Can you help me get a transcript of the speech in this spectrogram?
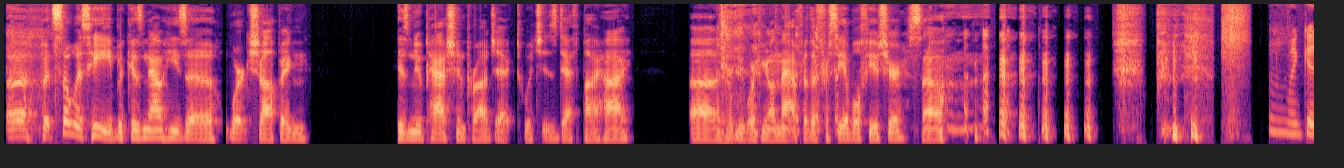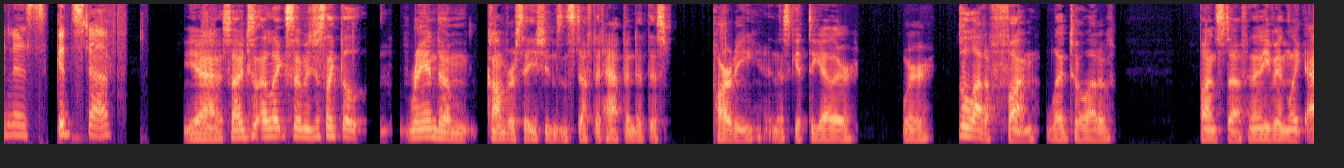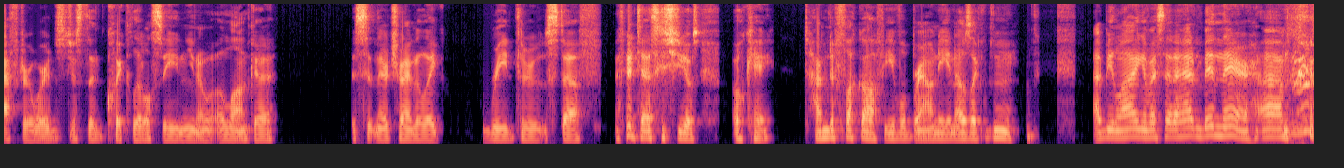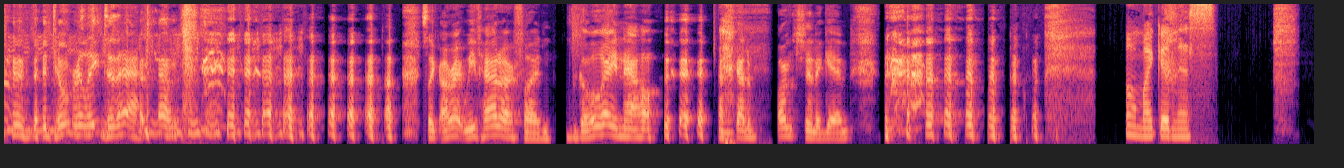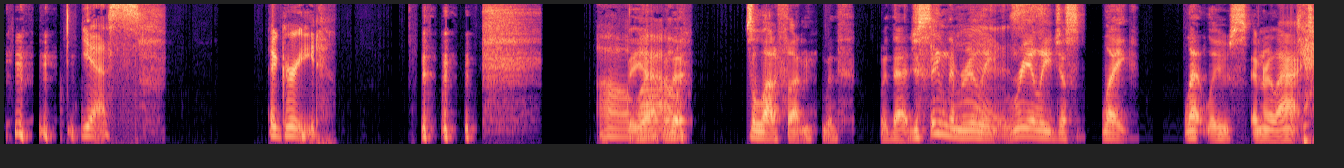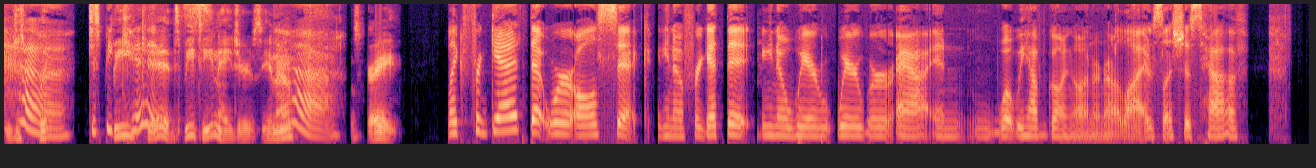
uh, but so is he because now he's uh, workshopping his new passion project, which is Death Pie High. Uh, he'll be working on that for the foreseeable future. So, Oh my goodness, good stuff. Yeah. So I just I like some just like the random conversations and stuff that happened at this party and this get together where it was a lot of fun, led to a lot of fun stuff, and then even like afterwards, just the quick little scene. You know, Ilonka is sitting there trying to like read through stuff at her desk, and she goes, "Okay, time to fuck off, evil brownie." And I was like, "Hmm." I'd be lying if I said I hadn't been there. Um, I don't relate to that. Um, it's like, all right, we've had our fun. Go away now. I've got to function again. Oh my goodness. yes. Agreed. Oh But yeah, wow. it was a lot of fun with with that. Just seeing It them really, was. really just like let loose and relax and just like, yeah, just be, be kids. kids. be teenagers. You know, Yeah. it was great. like forget that we're all sick you know forget that you know where where we're at and what we have going on in our lives let's just have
